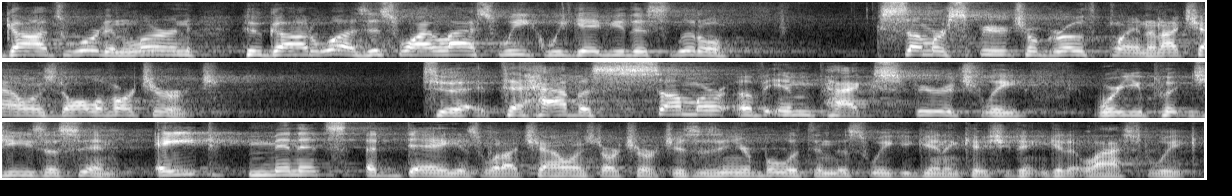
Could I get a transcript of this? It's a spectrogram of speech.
God's word and learn who God was. This is why last week we gave you this little summer spiritual growth plan, and I challenged all of our church to, to have a summer of impact spiritually where you put Jesus in. Eight minutes a day is what I challenged our church. This is in your bulletin this week again, in case you didn't get it last week.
